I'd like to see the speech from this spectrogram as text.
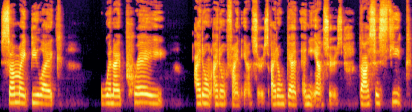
some might be like when I pray, I don't I don't find answers. I don't get any answers. God says seek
